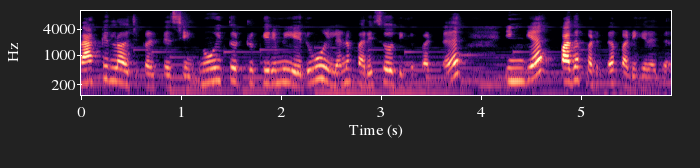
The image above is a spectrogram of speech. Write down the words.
பாக்டீரியாலஜிக்கல் டெஸ்டிங் நோய் தொற்று கிருமி எதுவும் இல்லைன்னு பரிசோதிக்கப்பட்டு இங்க பதப்படுத்தப்படுகிறது.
